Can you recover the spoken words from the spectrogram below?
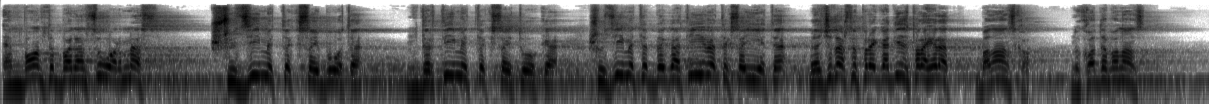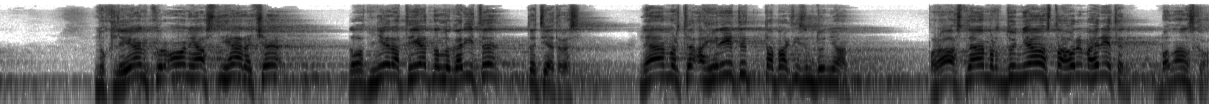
e mban të balancuar mes shfrytëzimit të kësaj bote, ndërtimit të kësaj toke, shfrytëzimit të begative të kësaj jete, dhe gjithashtu përgatitjes për ahiret, balans ka, nuk ka debalans. Nuk lejon Kurani asnjëherë që do thotë njëra të jetë në llogari të tjetrës. Në emër të ahiretit ta braktisim dunjan, por as në emër të dunjas ta harrojmë ahiretin, balans ka.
